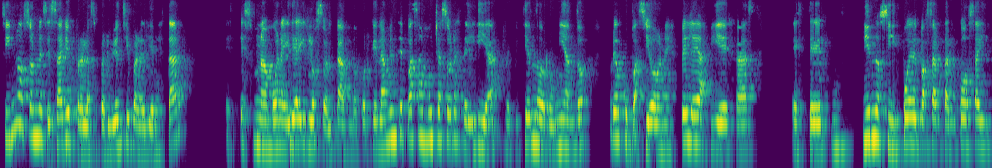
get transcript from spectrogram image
Si no son necesarios para la supervivencia y para el bienestar, es una buena idea irlo soltando, porque la mente pasa muchas horas del día repitiendo, rumiando preocupaciones, peleas viejas, este, viendo si puede pasar tal cosa, y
